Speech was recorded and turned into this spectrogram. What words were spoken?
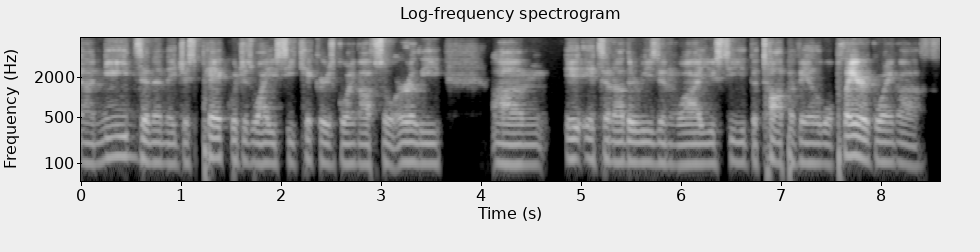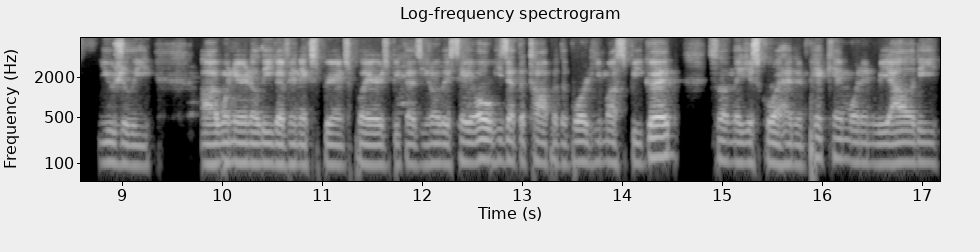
uh, needs, and then they just pick, which is why you see kickers going off so early. Um, it, it's another reason why you see the top available player going off usually uh, when you're in a league of inexperienced players because you know they say oh he's at the top of the board. He must be good. So then they just go ahead and pick him when in reality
